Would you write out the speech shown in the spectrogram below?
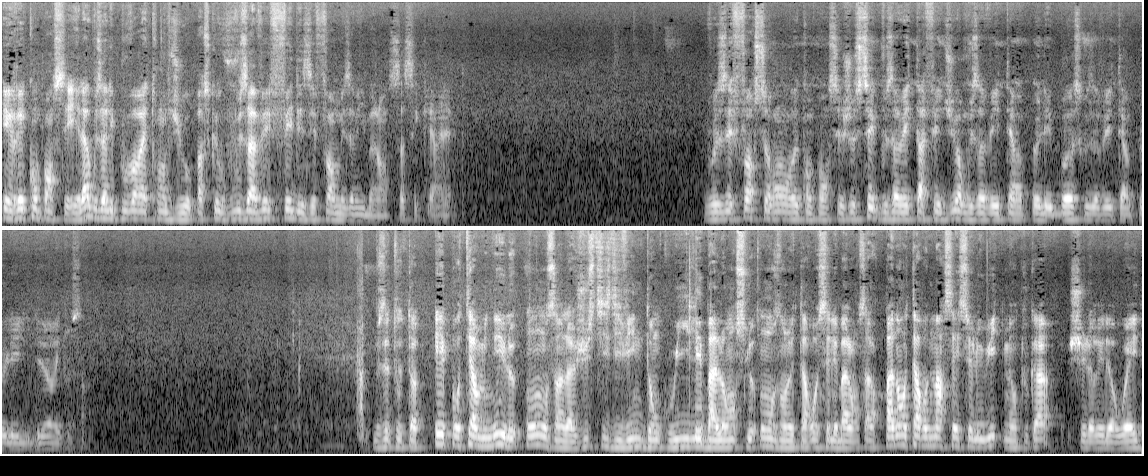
est, récompensé. Et là, vous allez pouvoir être en duo, parce que vous avez fait des efforts, mes amis balance. Ça, c'est clair et net. Vos efforts seront récompensés. Je sais que vous avez taffé dur, vous avez été un peu les boss, vous avez été un peu les leaders et tout ça. Vous êtes au top. Et pour terminer, le 11, hein, la justice divine. Donc oui, les balances. Le 11 dans le tarot, c'est les balances. Alors pas dans le tarot de Marseille, c'est le 8, mais en tout cas, chez le Reader Wade.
